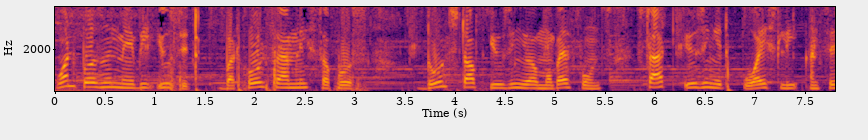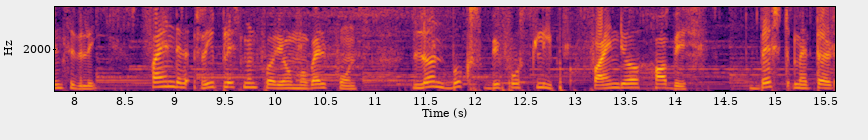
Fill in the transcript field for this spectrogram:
One person maybe use it, but whole family suffers. Don't stop using your mobile phones. Start using it wisely and sensibly. Find a replacement for your mobile phones. Learn books before sleep. Find your hobbies. Best method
